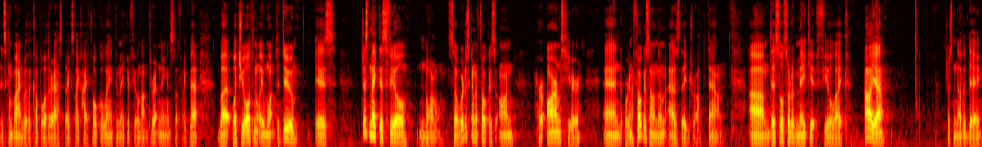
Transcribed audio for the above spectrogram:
it's combined with a couple other aspects like high focal length to make it feel non-threatening and stuff like that. But what you ultimately want to do is just make this feel normal. So we're just going to focus on her arms here, and we're going to focus on them as they drop down. Um, this will sort of make it feel like, oh yeah, just another day.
